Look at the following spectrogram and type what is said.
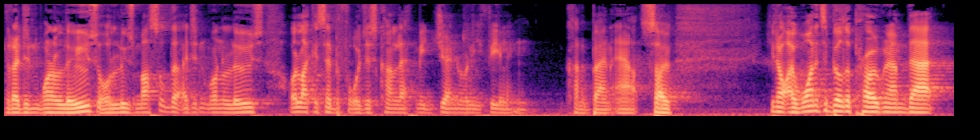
that I didn't want to lose or lose muscle that I didn't want to lose. Or like I said before, just kind of left me generally feeling kind of burnt out. So, you know, I wanted to build a program that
